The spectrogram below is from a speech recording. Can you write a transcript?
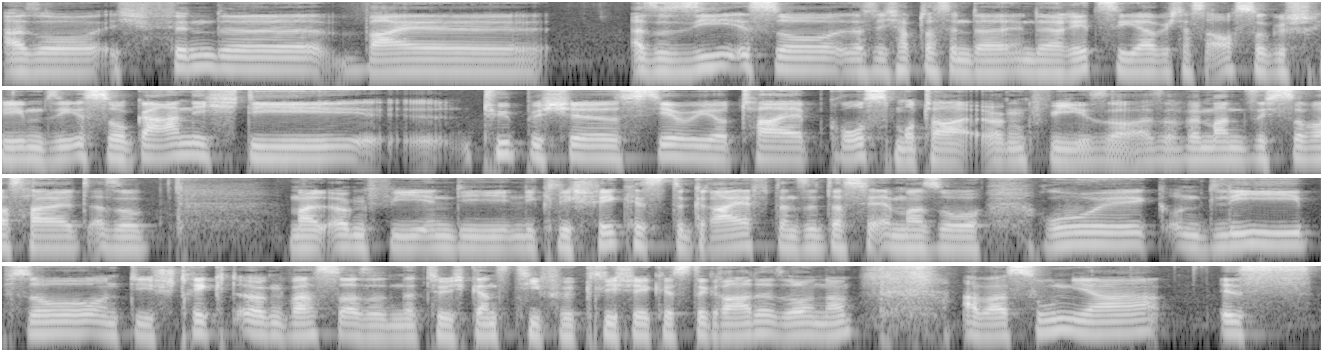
also ich finde, weil also sie ist so, dass ich habe das in der in der Rezi habe ich das auch so geschrieben. Sie ist so gar nicht die äh, typische Stereotype Großmutter irgendwie so. Also wenn man sich sowas halt, also mal irgendwie in die, in die Klischeekiste greift, dann sind das ja immer so ruhig und lieb, so, und die strickt irgendwas, also natürlich ganz tiefe Klischeekiste gerade, so, ne? Aber Sunja ist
